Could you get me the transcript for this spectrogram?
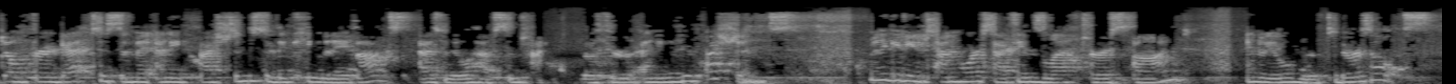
Don't forget to submit any questions to the Q&A box as we will have some time to go through any of your questions. I'm going to give you 10 more seconds left to respond and we will move to the results.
